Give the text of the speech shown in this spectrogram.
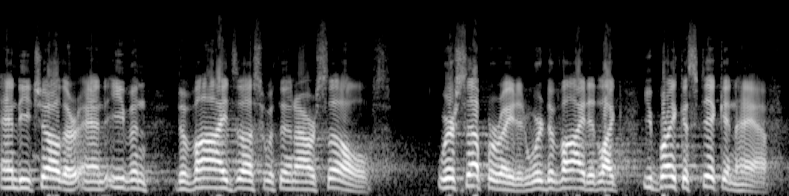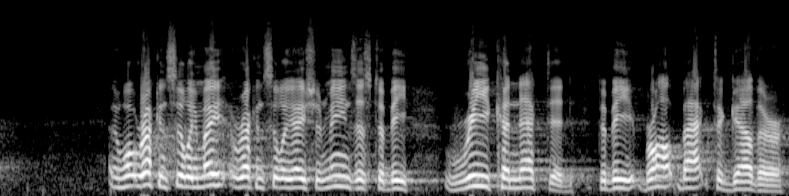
and each other and even divides us within ourselves. We're separated, we're divided, like you break a stick in half. And what reconciliation means is to be reconnected, to be brought back together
